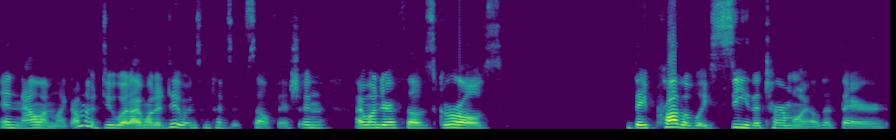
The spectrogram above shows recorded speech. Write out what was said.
And now I'm like, I'm to do what I want to do. And sometimes it's selfish. And I wonder if those girls, they probably see the turmoil that they're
